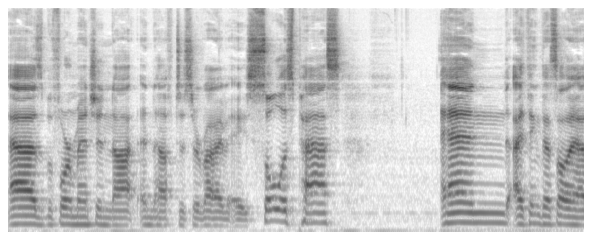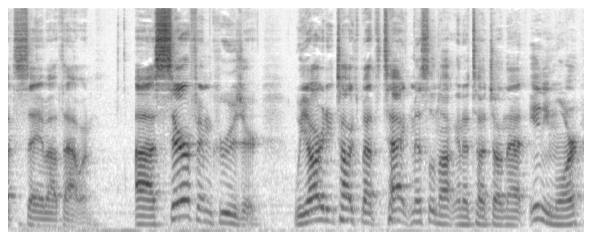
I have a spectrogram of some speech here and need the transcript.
as before mentioned, not enough to survive a Solace pass. And I think that's all I have to say about that one. Uh, Seraphim Cruiser. We already talked about the TAC missile, not going to touch on that anymore.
